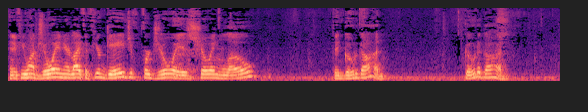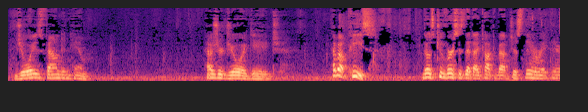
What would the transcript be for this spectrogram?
And if you want joy in your life, if your gauge for joy is showing low, then go to God. Go to God. Joy is found in Him. How's your joy gauge? How about peace? Those two verses that I talked about just there, right there,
